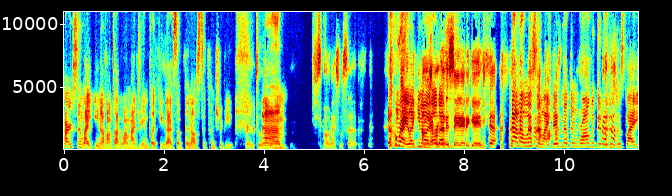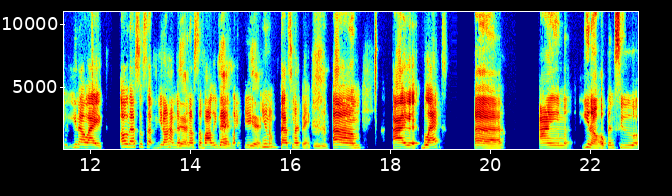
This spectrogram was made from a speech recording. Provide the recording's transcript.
person. Like, you know, if I'm talking about my dreams, like you yeah. got something else to contribute. Bring to it. Um, oh, that's what's up. right. Like, you know, I'm never oh, gonna say that again. no, no, listen, like there's nothing wrong with it, but it's just like, you know, like oh, that's what's up. You don't have nothing yeah. else to volley back. Yeah. Like you, yeah. you know, that's my thing. Mm-hmm. Um, I black. Uh, I'm, you know, open to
